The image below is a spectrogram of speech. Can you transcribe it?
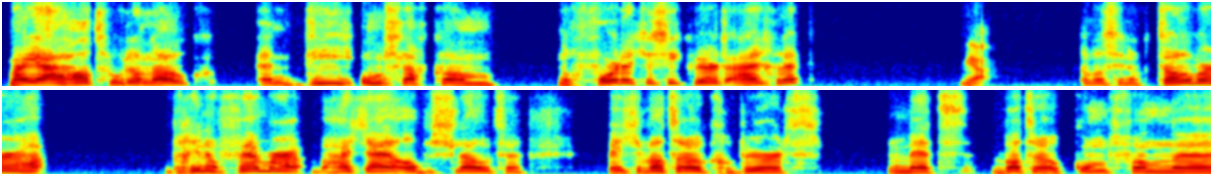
maar jij had hoe dan ook, en die omslag kwam nog voordat je ziek werd eigenlijk. Ja. Dat was in oktober, begin november had jij al besloten, weet je wat er ook gebeurt, met wat er ook komt van eh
